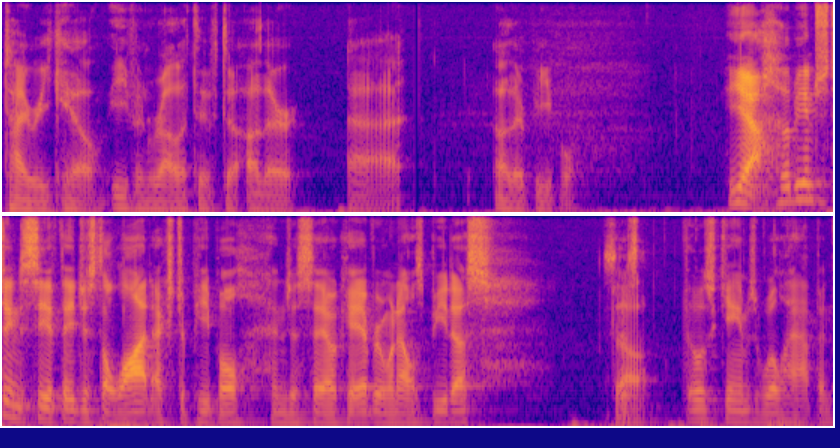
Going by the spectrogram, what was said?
Tyreek Hill, even relative to other uh, other people. Yeah, it'll be interesting to see if they just allot extra people and just say, "Okay, everyone else beat us. So those games will happen.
